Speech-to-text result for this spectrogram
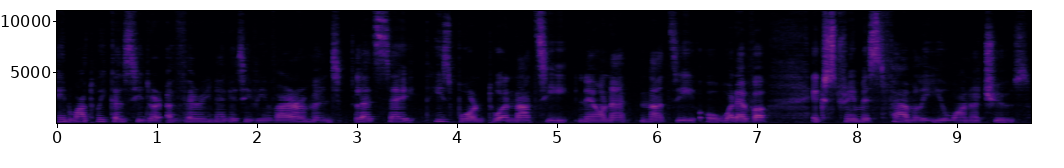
in what we consider a very negative environment. Let's say he's born to a Nazi, neo-Nazi or whatever extremist family you want to choose.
